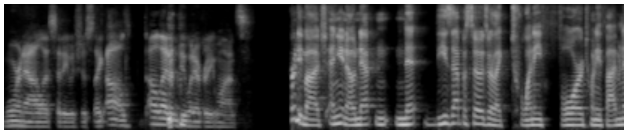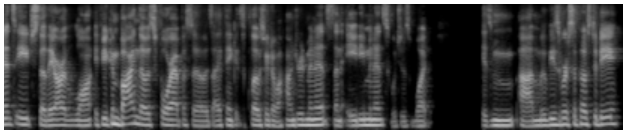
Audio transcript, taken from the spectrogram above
Warren Ellis that he was just like, oh, I'll I'll let him do whatever he wants. Pretty much. And, you know, net, net, these episodes are like 24, 25 minutes each. So they are long. If you combine those four episodes, I think it's closer to 100 minutes than 80 minutes, which is what his uh, movies were supposed to be.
